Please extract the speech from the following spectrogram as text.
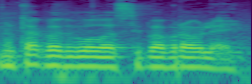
Вот так вот волосы поправляй.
